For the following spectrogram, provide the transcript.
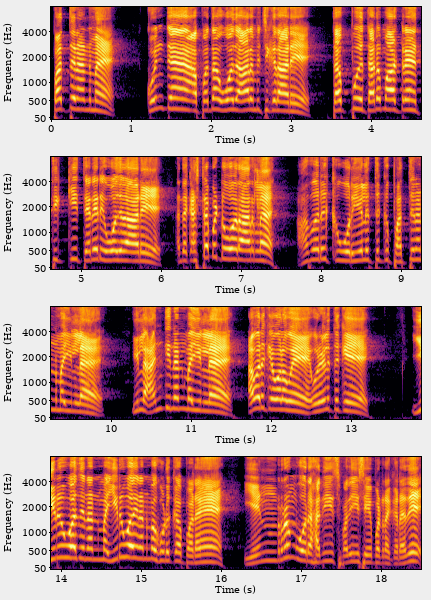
பத்து நன்மை. கொஞ்சம் அப்பதான் ஓத ஆரம்பிச்சுக்கிறாரு. தப்பு தடுமாற்றம் திக்கி திணறி ஓதுறாரு. அந்த கஷ்டப்பட்டு ஓதுறாருல அவருக்கு ஒரு எழுத்துக்கு பத்து நன்மை இல்லை. இல்ல அஞ்சு நன்மை இல்ல. அவருக்கு எவ்வளவு? ஒரு எழுத்துக்கு இருபது நன்மை இருபது நன்மை கொடுக்கப்படும் என்றும் ஒரு ஹதீஸ் பதிவு செய்யப்பட்டிருக்கிறது.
